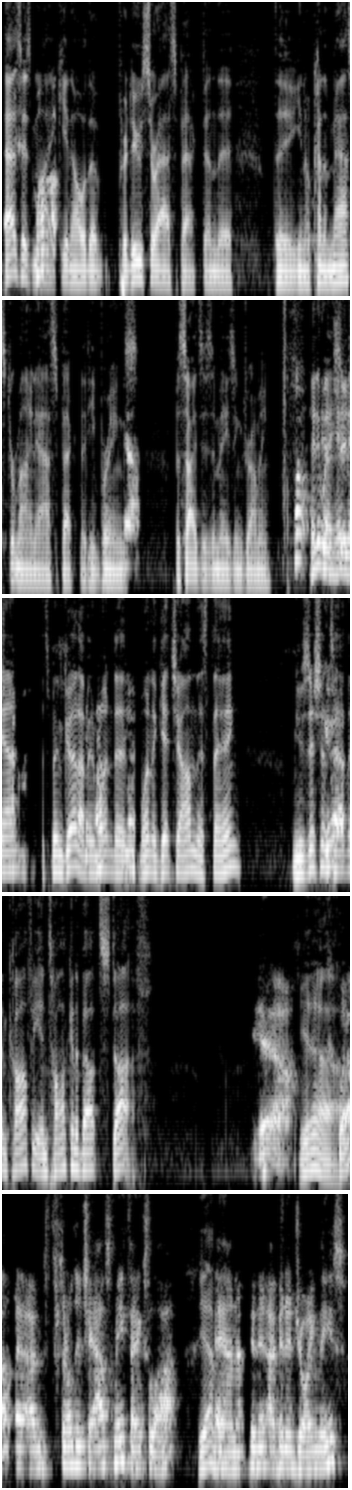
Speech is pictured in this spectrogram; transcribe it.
As is Well, Mike, you know, the producer aspect and the the you know kind of mastermind aspect that he brings. Yeah. Besides his amazing drumming. well, Anyway, it's- hey man, it's been good. I've been wanting to wanting to get you on this thing. Musicians Good. having coffee and talking about stuff. Yeah. Yeah. Well, I'm thrilled that you asked me. Thanks a lot. yeah, man. And I've been I've been enjoying these.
